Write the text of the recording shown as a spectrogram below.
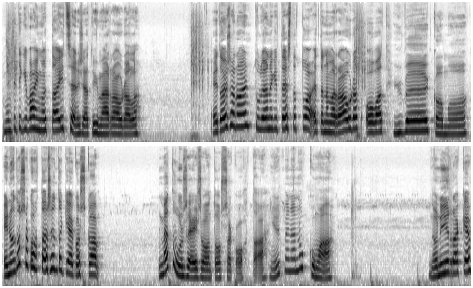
Mun pitikin vahingoittaa itseäni siellä tyhmään raudalla. Ei toi sanoen, tuli ainakin testattua, että nämä raudat ovat hyvää kamaa. Ei ne on tossa kohtaa sen takia, koska mä tuun seisoon tossa kohtaa. Ja nyt mennään nukkumaan. No niin, Rake.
